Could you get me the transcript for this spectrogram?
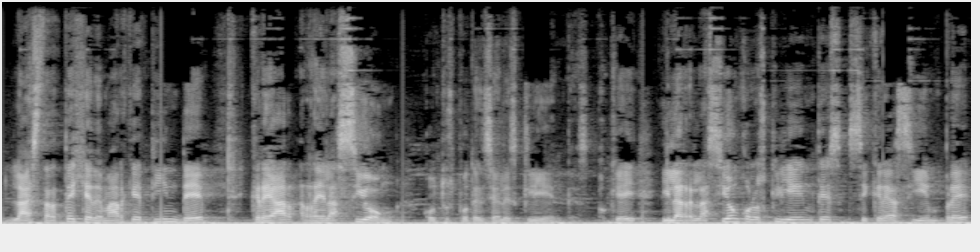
la estrategia de marketing de crear relación con tus potenciales clientes, ¿ok? Y la relación con los clientes se crea siempre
